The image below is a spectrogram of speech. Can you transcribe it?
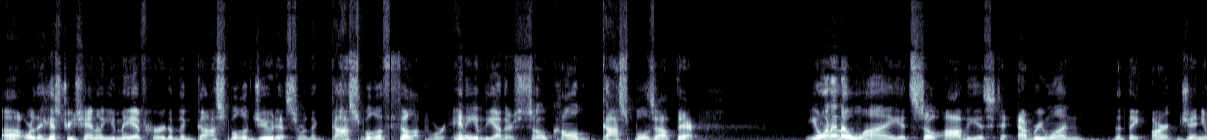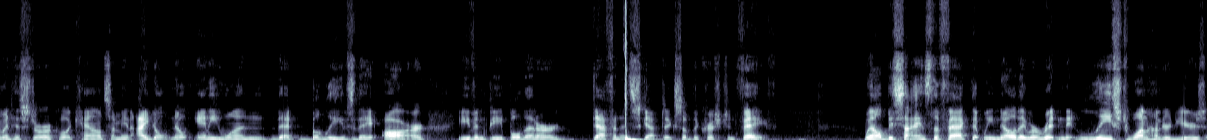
uh, or the History Channel, you may have heard of the Gospel of Judas or the Gospel of Philip or any of the other so-called Gospels out there. You want to know why it's so obvious to everyone that they aren't genuine historical accounts? I mean, I don't know anyone that believes they are, even people that are definite skeptics of the Christian faith. Well, besides the fact that we know they were written at least 100 years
